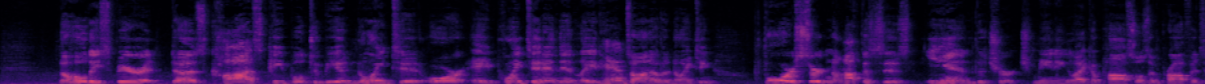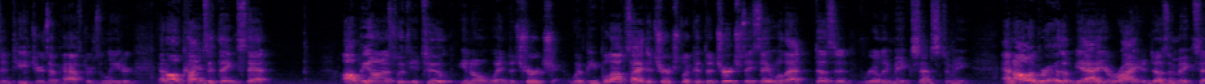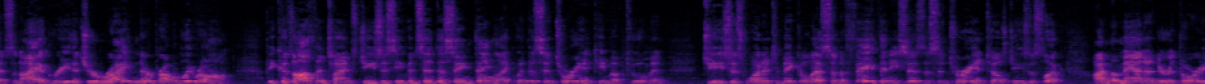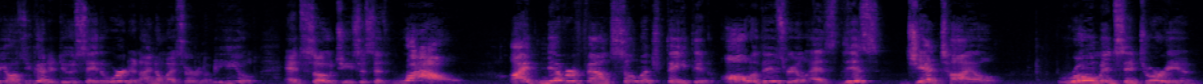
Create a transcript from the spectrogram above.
The Holy Spirit does cause people to be anointed or appointed and then laid hands on of anointing for certain offices in the church, meaning like apostles and prophets and teachers and pastors and leaders and all kinds of things that I'll be honest with you too. You know, when the church, when people outside the church look at the church, they say, well, that doesn't really make sense to me. And I'll agree with them. Yeah, you're right. It doesn't make sense. And I agree that you're right and they're probably wrong. Because oftentimes Jesus even said the same thing, like when the centurion came up to him and Jesus wanted to make a lesson of faith, and he says, the centurion tells Jesus, look, I'm a man under authority. All you got to do is say the word, and I know my servant will be healed. And so Jesus says, wow, I've never found so much faith in all of Israel as this Gentile Roman centurion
